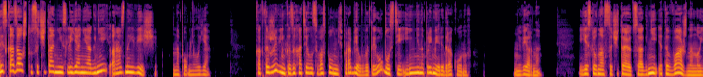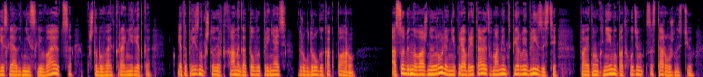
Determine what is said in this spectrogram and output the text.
Ты сказал, что сочетание и слияние огней — разные вещи, напомнила я. Как-то живенько захотелось восполнить пробел в этой области и не на примере драконов. Верно. Если у нас сочетаются огни, это важно, но если огни сливаются, что бывает крайне редко, это признак, что иртханы готовы принять друг друга как пару. Особенно важную роль они приобретают в момент первой близости, поэтому к ней мы подходим с осторожностью —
